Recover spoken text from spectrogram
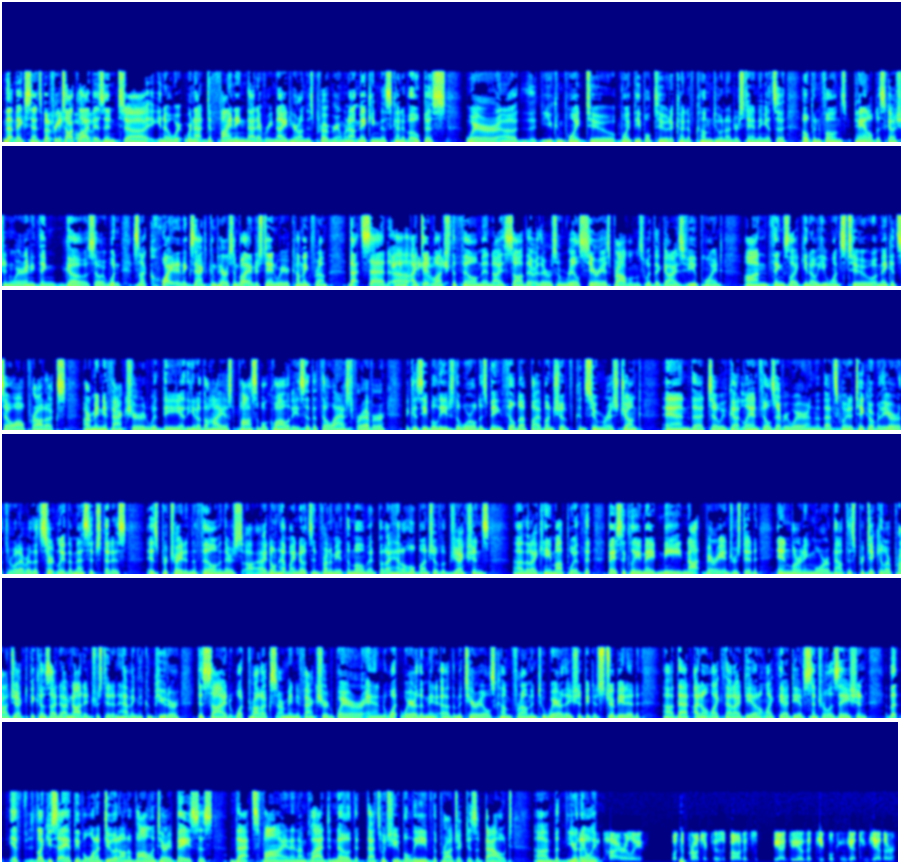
That makes sense, but Free Talk Live isn't. Uh, you know, we're we're not defining that every night here on this program. We're not making this kind of opus where uh, you can point to point people to to kind of come to an understanding. It's a open phones panel discussion where anything goes. So it wouldn't. It's not quite an exact comparison, but I understand where you're coming from. That said, uh, I did watch the film and I saw that there were some real serious problems with the guy's viewpoint on things like you know he wants to make it so all products are manufactured with the you know the highest possible quality so that they'll last forever because he believes the world is being filled up by a bunch of consumerist junk and that uh, we've got landfills everywhere and that that's going to take over the earth or whatever. That's certainly the message that is is portrayed in the film. And there's I don't have my notes in front of me at the moment but I had a whole bunch of objections uh, that I came up with that basically made me not very interested in learning more about this particular project because I, am not interested in having a computer decide what products are manufactured where and what where the uh, the materials come from and to where they should be distributed. Uh, that I don't like that idea. I don't like the idea of centralization. But if, like you say, if people want to do it on a voluntary basis, that's fine. And I'm glad to know that that's what you believe the project is about. Uh, but you're that the only what the project is about. It's the idea that people can get together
